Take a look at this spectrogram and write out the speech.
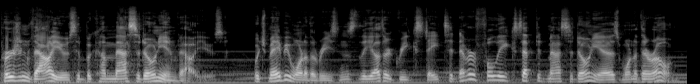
Persian values had become Macedonian values which may be one of the reasons the other Greek states had never fully accepted Macedonia as one of their own.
